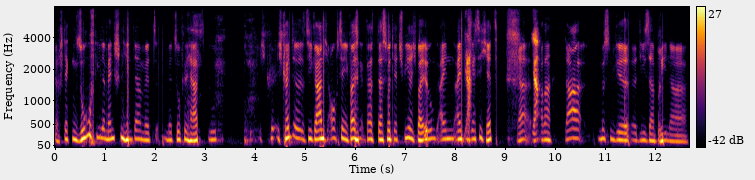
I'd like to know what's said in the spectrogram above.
da stecken so viele Menschen hinter mit, mit so viel Herzblut ich, ich, könnte sie gar nicht aufzählen. Ich weiß, das, das wird jetzt schwierig, weil irgendeinen einen ja. vergesse ich jetzt. Ja, ja, Aber da müssen wir äh, die Sabrina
